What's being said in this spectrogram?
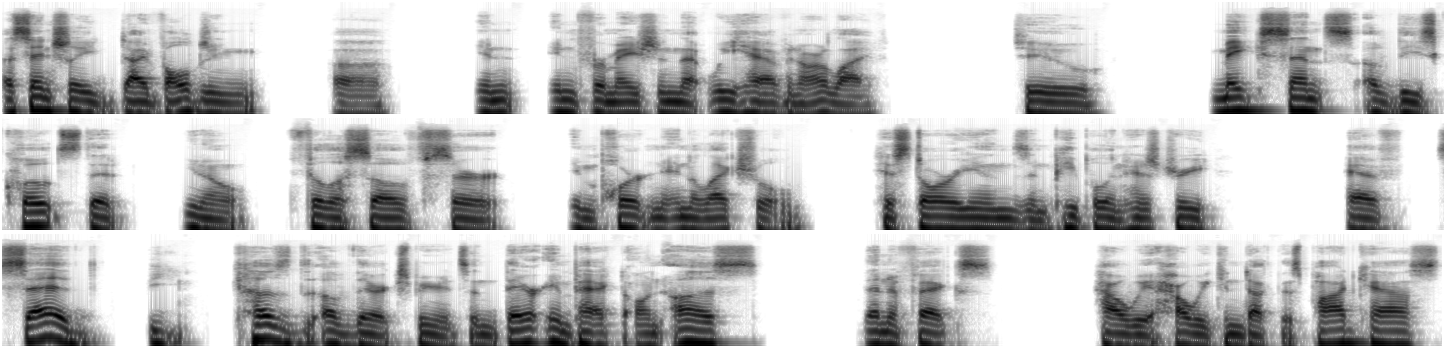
essentially divulging uh in information that we have in our life to make sense of these quotes that you know philosophers or important intellectual historians and people in history have said because of their experience and their impact on us then affects how we how we conduct this podcast.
